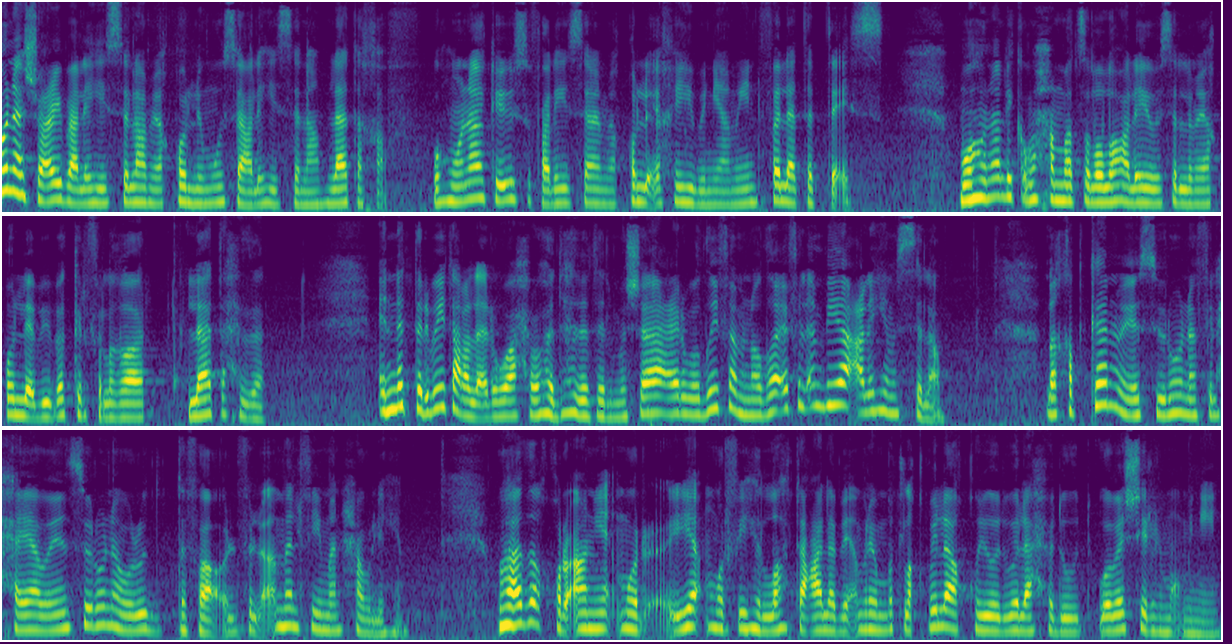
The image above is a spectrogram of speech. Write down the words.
هنا شعيب عليه السلام يقول لموسى عليه السلام لا تخف. وهناك يوسف عليه السلام يقول لأخيه بنيامين فلا تبتئس. وهنالك محمد صلى الله عليه وسلم يقول لأبي بكر في الغار لا تحزن. إن التربية على الأرواح وهدهدة المشاعر وظيفة من وظائف الأنبياء عليهم السلام. لقد كانوا يسيرون في الحياة وينثرون ورود التفاؤل في الأمل في من حولهم. وهذا القرآن يأمر, يأمر فيه الله تعالى بأمر مطلق بلا قيود ولا حدود وبشر المؤمنين.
